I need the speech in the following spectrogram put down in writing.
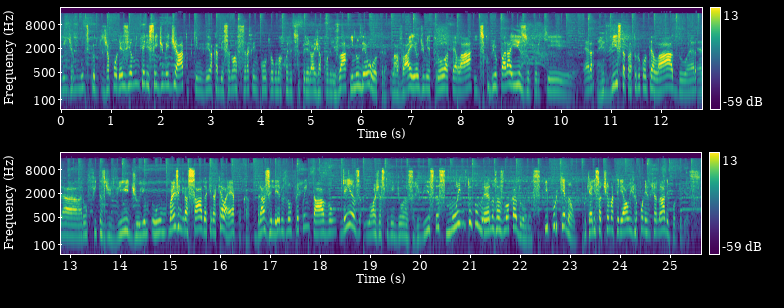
vendia muitos produtos japoneses e eu me interessei de imediato, porque me veio a cabeça, nossa, será que eu encontro alguma coisa de super-herói japonês lá? E não deu outra. Lá vai eu de metrô até lá e descobri o paraíso, porque era revista pra tudo quanto é lado, era, era- eram fitas de vídeo, e o, o mais engraçado é que naquela época, brasileiros não frequentavam nem as lojas que vendiam as revistas, muito menos as locadoras. E por que não? Porque ali só tinha material em japonês, tinha nada em português.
